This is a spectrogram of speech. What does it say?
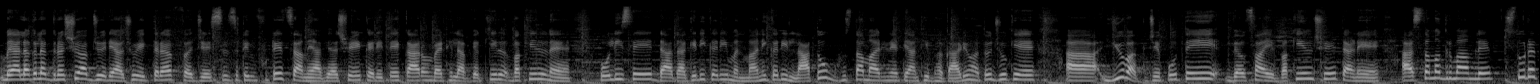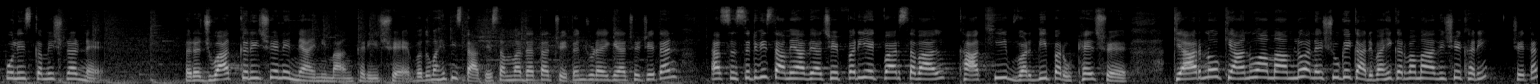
બે અલગ અલગ દ્રશ્યો આપ જોઈ રહ્યા છો. એક તરફ જે સીસીટીવી ફૂટેજ સામે આવ્યા છે, એક રીતે કારમાં બેઠેલા વકીલ, વકીલને પોલીસે દાદાગીરી કરી, મનમાની કરી, લાતો ઘૂસતા મારીને ત્યાંથી ભગાડ્યો હતો. જો કે યુવક જે પોતે વ્યવસાય વકીલ છે, તેણે આ સમગ્ર મામલે સુરત પોલીસ કમિશનરને રજૂઆત કરી છે અને ન્યાયની માંગ કરી છે. વધુ માહિતી સાથે સંવાદદાતા ચેતન જોડાઈ ગયા છે. ચેતન, આ સીસીટીવી સામે આવ્યા છે. ફરી એકવાર સવાલ ખાખી વર્દી પર ઉઠે છે. ક્યારનો, ક્યાંનો આ મામલો અને શું કઈ કાર્યવાહી કરવામાં આવી છે ખરી? ચેતન?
